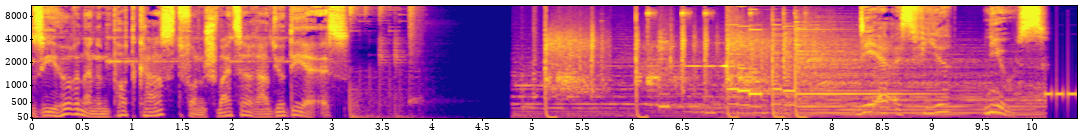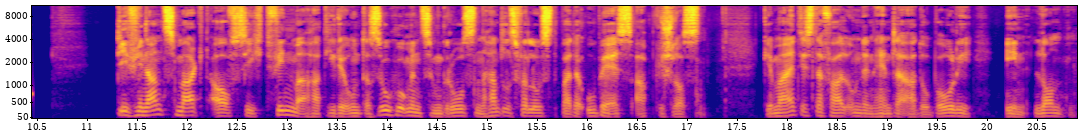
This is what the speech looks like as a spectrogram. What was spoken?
Sie hören einen Podcast von Schweizer Radio DRS. DRS 4 News. Die Finanzmarktaufsicht FINMA hat ihre Untersuchungen zum großen Handelsverlust bei der UBS abgeschlossen. Gemeint ist der Fall um den Händler Adoboli in London.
